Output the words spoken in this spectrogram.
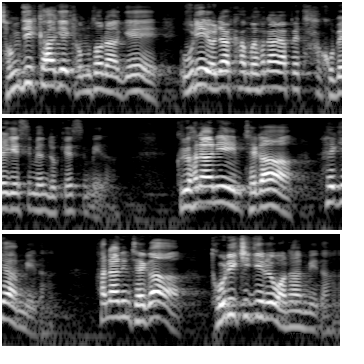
정직하게 겸손하게 우리의 연약함을 하나님 앞에 다 고백했으면 좋겠습니다. 그리고 하나님 제가 회개합니다. 하나님 제가 돌이키기를 원합니다.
